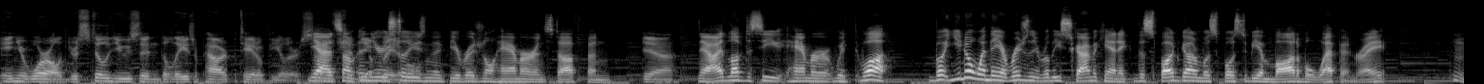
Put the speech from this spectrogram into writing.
in your world, you're still using the laser powered potato peeler. So yeah, it's should something you're still using like the original hammer and stuff, and Yeah. yeah, I'd love to see hammer with well, but you know when they originally released Scrap Mechanic, the spud gun was supposed to be a moddable weapon, right? Hmm.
